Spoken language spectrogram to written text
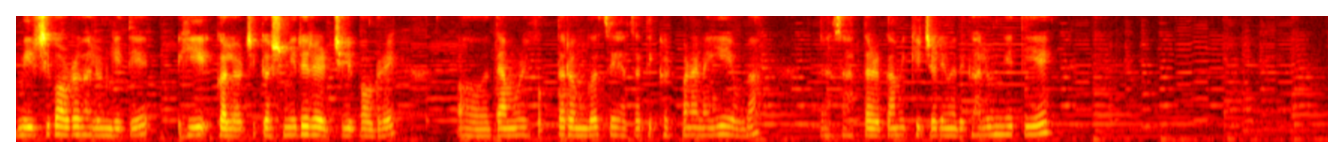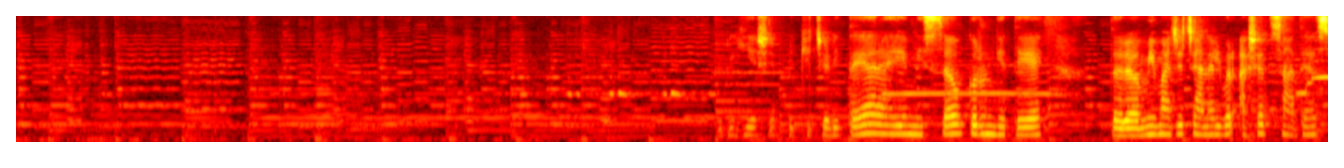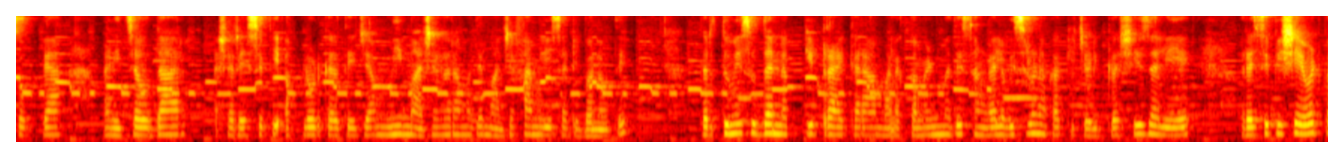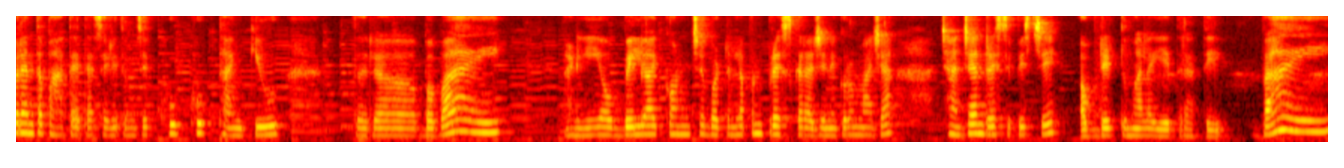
मिरची पावडर घालून घेते. ही कलरची कश्मीरी रेड चिली पावडर आहे. त्यामुळे फक्त रंगच आहे ह्याचा तिखटपणा नाही आहे एवढा. तर असा हा तडका मी खिचडीमध्ये घालून घेते आहे तर ही अशी आपली खिचडी तयार आहे मी सर्व करून घेते. तर मी माझ्या चॅनलवर अशाच साध्या सोप्या आणि चवदार अशा रेसिपी अपलोड करते ज्या मी माझ्या घरामध्ये माझ्या फॅमिलीसाठी बनवते. तर तुम्हीसुद्धा नक्की ट्राय करा. मला कमेंटमध्ये सांगायला विसरू नका खिचडी कशी झाली आहे. रेसिपी शेवटपर्यंत पाहताय त्यासाठी तुमचे खूप खूप थँक्यू तर बबाय आणि बेल आयकॉनच्या बटनला पण प्रेस करा जेणेकरून माझ्या छान छान रेसिपीजचे अपडेट तुम्हाला येत राहतील. बाय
